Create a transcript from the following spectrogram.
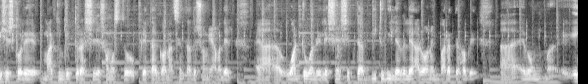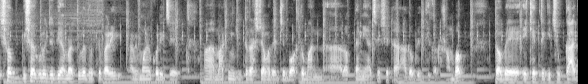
বিশেষ করে মার্কিন যুক্তরাষ্ট্রে যে সমস্ত ক্রেতাগণ আছেন, তাদের সঙ্গে আমাদের ওয়ান টু ওয়ান রিলেশনশিপটা বি টু বি লেভেলে আরও অনেক বাড়াতে হবে। এবং এইসব বিষয়গুলো যদি আমরা তুলে ধরতে পারি, আমি মনে করি যে মার্কিন যুক্তরাষ্ট্রে আমাদের যে বর্তমান রপ্তানি আছে সেটা আরও বৃদ্ধি করা সম্ভব। তবে এই ক্ষেত্রে কিছু কাজ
